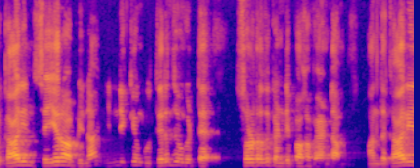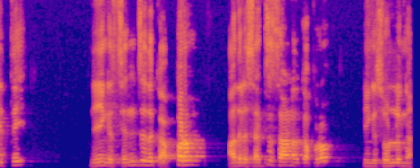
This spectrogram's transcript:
ஒரு காரியம் செய்கிறோம் அப்படின்னா இன்னைக்கு உங்களுக்கு தெரிஞ்சவங்ககிட்ட சொல்றது கண்டிப்பாக வேண்டாம். அந்த காரியத்தை நீங்க செஞ்சதுக்கு அப்புறம் அதுல சக்சஸ் ஆனதுக்கு அப்புறம் நீங்க சொல்லுங்க.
